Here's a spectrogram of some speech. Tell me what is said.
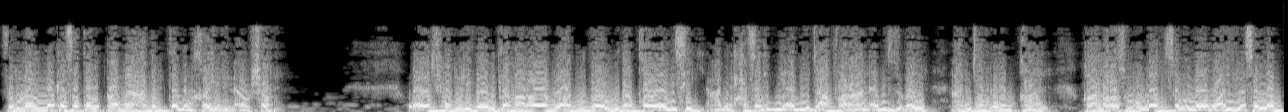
ثم إنك ستلقى ما عملت من خير أو شر. ويشهد لذلك ما رواه أبو داود الطيالسي عن الحسن بن أبي جعفر عن أبي الزبير عن جابر قال قال رسول الله صلى الله عليه وسلم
